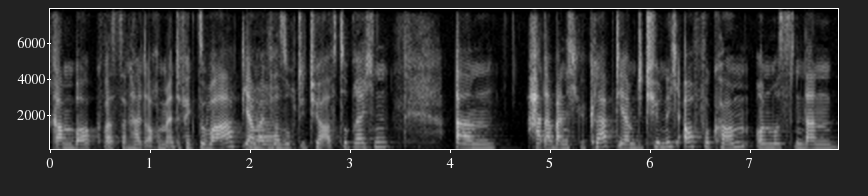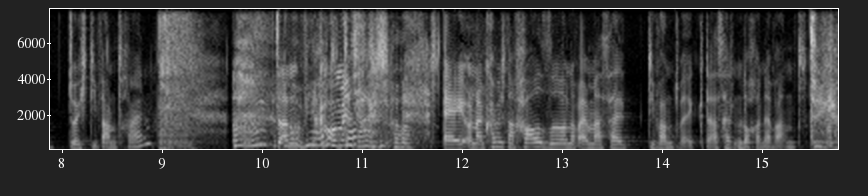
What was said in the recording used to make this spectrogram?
Rambock, was dann halt auch im Endeffekt so war, die haben Ja. halt versucht, die Tür aufzubrechen. Ähm, hat aber nicht geklappt, die haben die Tür nicht aufbekommen und mussten dann durch die Wand rein. Und dann Aber wie haben komm die ich das halt, geschafft? Ey, und dann komme ich nach Hause und auf einmal ist halt die Wand weg. Da ist halt ein Loch in der Wand. Digga.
